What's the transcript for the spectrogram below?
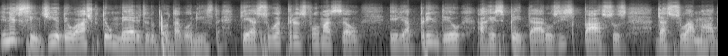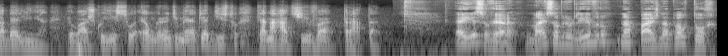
E nesse sentido, eu acho que tem o um mérito do protagonista, que é a sua transformação. Ele aprendeu a respeitar os espaços da sua amada Belinha. Eu acho que isso é um grande mérito e é disso que a narrativa trata. É isso, Vera. Mais sobre o livro na página do autor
